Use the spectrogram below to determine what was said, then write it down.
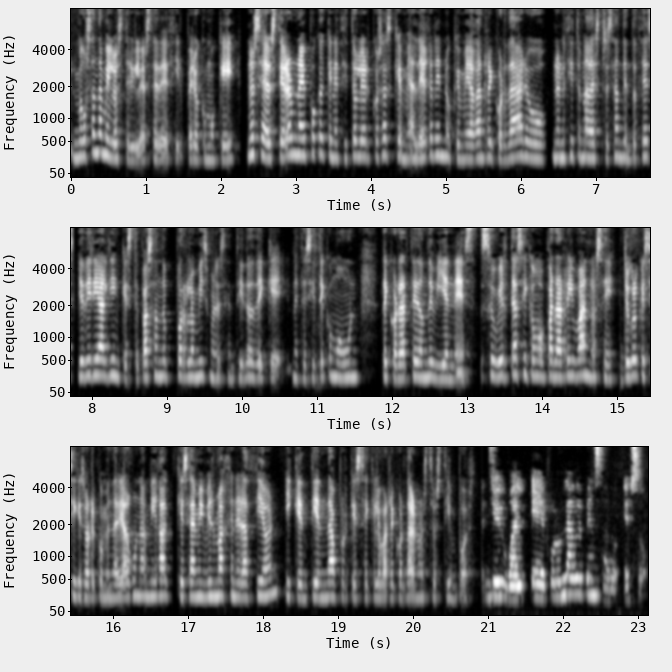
me gustan también los thrillers, de decir, pero como que, no sé, estoy ahora en una época que necesito leer cosas que me alegren o que me hagan recordar o no necesito nada estresante. Entonces yo diría a alguien que esté pasando por lo mismo en el sentido de que necesite como un recordarte de dónde vienes, subirte así como para arriba, no sé. Yo creo que sí que se lo recomendaría a alguna amiga que sea de mi misma generación y que entienda porque sé que le va a recordar nuestros tiempos. Yo igual, eh, por un lado he pensado eso,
